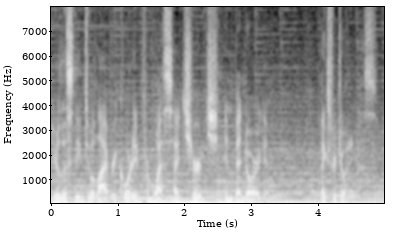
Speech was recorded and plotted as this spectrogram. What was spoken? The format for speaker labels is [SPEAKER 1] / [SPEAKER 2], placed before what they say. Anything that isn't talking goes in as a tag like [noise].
[SPEAKER 1] You're listening to a live recording from Westside Church in Bend, Oregon. Thanks for joining us.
